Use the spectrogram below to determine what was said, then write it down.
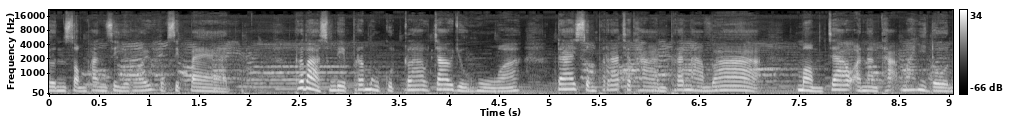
ยน 2468 พระบาทสมเด็จพระมงกุฎเกล้าเจ้าอยู่หัว ได้ทรงพระราชทานพระนามว่า หม่อมเจ้าอนันทมหิดล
